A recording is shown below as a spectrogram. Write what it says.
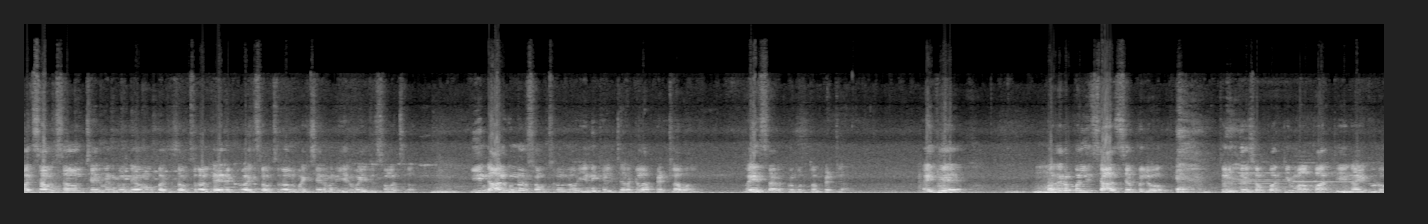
పది సంవత్సరాలు చైర్మన్గా ఉన్నాము పది సంవత్సరాలు డైరెక్టర్ ఐదు సంవత్సరాలు వైస్ చైర్మన్ ఇరవై ఐదు సంవత్సరాలు. ఈ నాలుగున్నర సంవత్సరంలో ఎన్నికలు జరగల పెట్ల వాళ్ళు వైఎస్ఆర్ ప్రభుత్వం పెట్ల అయితే మదనపల్లి శాసనసభ్యులు తెలుగుదేశం పార్టీ మా పార్టీ నాయకుడు.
